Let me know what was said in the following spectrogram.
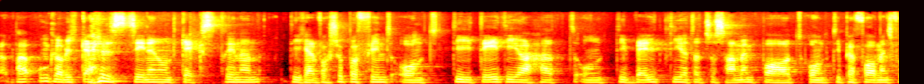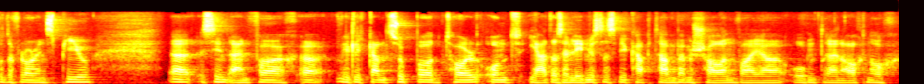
ein paar unglaublich geile Szenen und Gags drinnen, die ich einfach super finde und die Idee, die er hat und die Welt, die er da zusammenbaut und die Performance von der Florence Pugh äh, sind einfach äh, wirklich ganz super und toll und ja, das Erlebnis, das wir gehabt haben beim Schauen, war ja obendrein auch noch,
